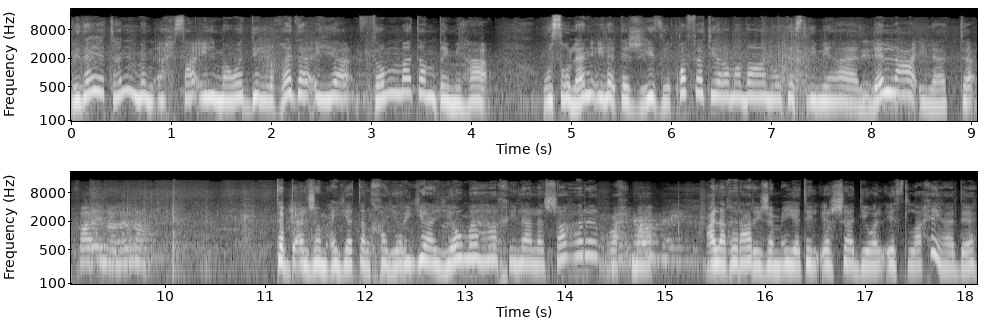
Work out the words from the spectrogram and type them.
بداية من إحصاء المواد الغذائية ثم تنظيمها وصولا إلى تجهيز قفة رمضان وتسليمها للعائلات. تبدأ الجمعية الخيرية يومها خلال شهر الرحمة على غرار جمعية الإرشاد والإصلاح هذه.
